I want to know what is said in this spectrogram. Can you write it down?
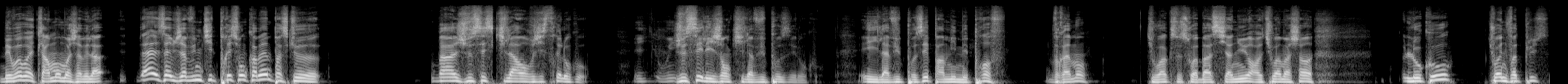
mais ouais, ouais, clairement, moi j'avais la, Ouais, j'avais une petite pression quand même parce que bah je sais ce qu'il a enregistré loco. Et- oui. Je sais les gens qu'il a vu poser loco. Et il a vu poser parmi mes profs. Vraiment. Tu vois, que ce soit bah, Cyanure, tu vois, machin. Loco, tu vois, une fois de plus,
